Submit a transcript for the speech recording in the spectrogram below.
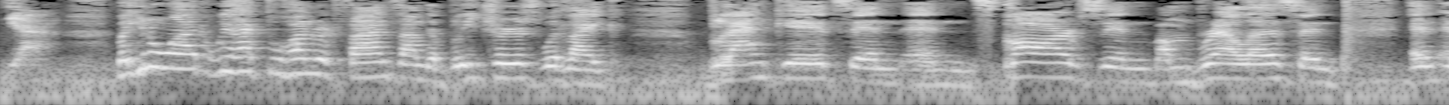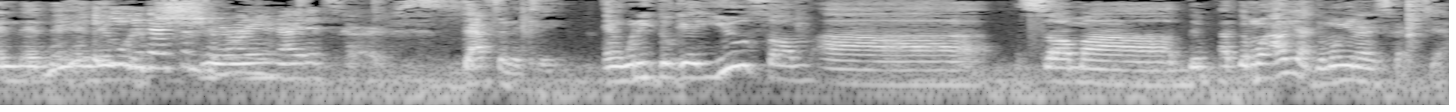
yeah. But you know what? We had two hundred fans on the bleachers with like blankets and and scarves and umbrellas and and and and, and they were you got some United scarves. Definitely. And we need to get you some, uh, some, uh, the, uh, the, oh yeah, the Moon United Scarves, yeah.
